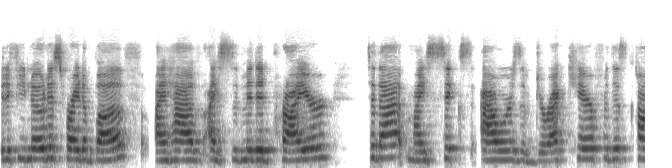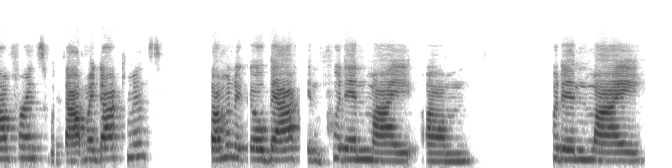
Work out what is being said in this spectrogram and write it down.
But if you notice right above, I have, I submitted prior to that my six hours of direct care for this conference without my documents. So I'm gonna go back and put in my, um, put in my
